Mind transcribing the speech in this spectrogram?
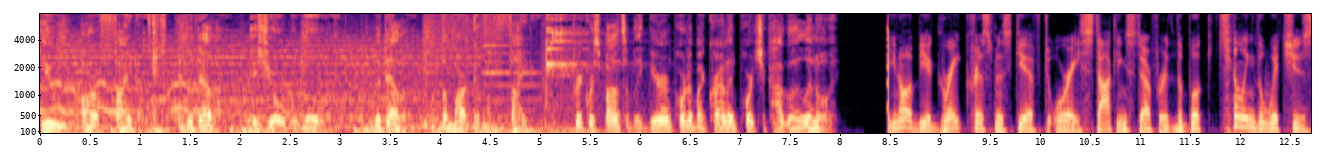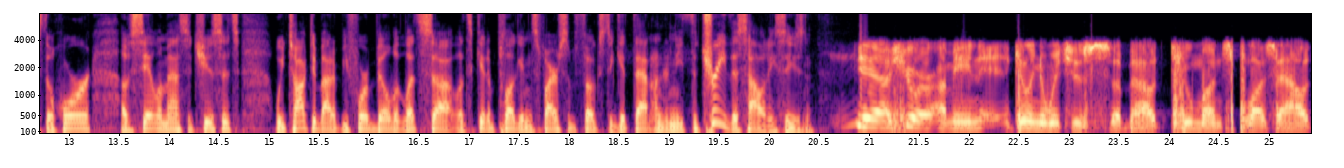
You are a fighter, and Modelo is your reward. Modelo, the mark of a fighter. Drink responsibly. Beer imported by Crown Port Chicago, Illinois. You know, it'd be a great Christmas gift or a stocking stuffer. The book "Killing the Witches: The Horror of Salem, Massachusetts." We talked about it before, Bill, but let's uh, let's get a plug and inspire some folks to get that underneath the tree this holiday season. Yeah, sure. I mean, Killing the Witches about two months plus out,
